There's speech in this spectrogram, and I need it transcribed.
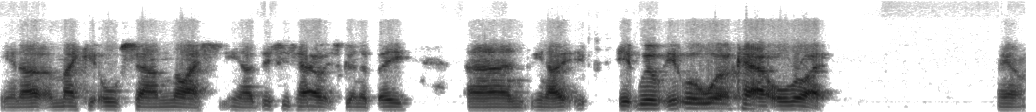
you know, and make it all sound nice. You know, this is how it's going to be. and you know it, it will it will work out all right. Yeah.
